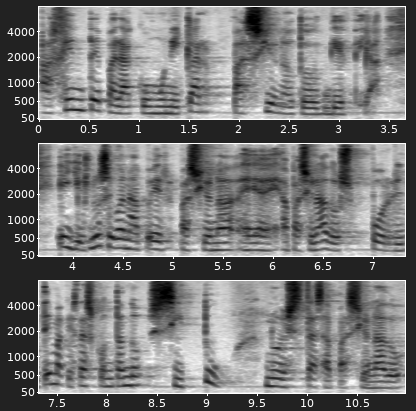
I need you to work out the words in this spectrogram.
agente para comunicar pasión a tu audiencia. Ellos no se van a ver eh, apasionados por el tema que estás contando si tú no estás apasionado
